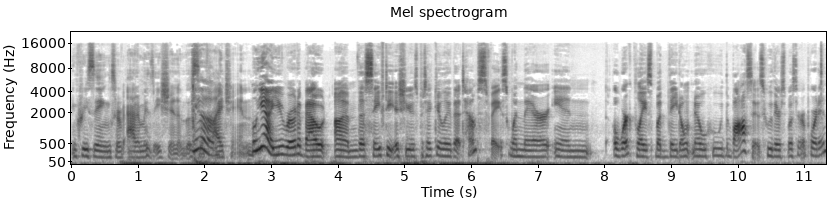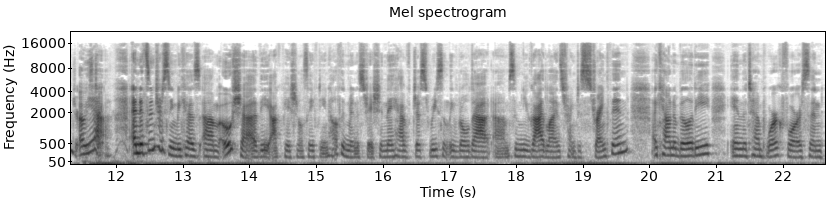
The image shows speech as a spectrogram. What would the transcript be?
increasing sort of atomization of the yeah. supply chain. Well, yeah, you wrote about um, the safety issues, particularly that temps face when they're in a workplace, but they don't know who the boss is, who they're supposed to report injuries. Oh yeah, to. and it's interesting because um, OSHA, the Occupational Safety and Health Administration, they have just recently rolled out um, some new guidelines trying to strengthen accountability in the temp workforce, and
